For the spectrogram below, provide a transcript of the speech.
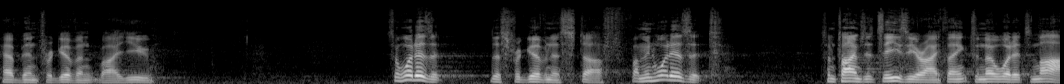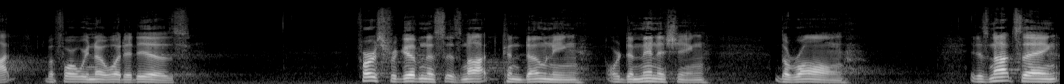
have been forgiven by you. So, what is it, this forgiveness stuff? I mean, what is it? Sometimes it's easier, I think, to know what it's not before we know what it is. First, forgiveness is not condoning or diminishing the wrong. It is not saying,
